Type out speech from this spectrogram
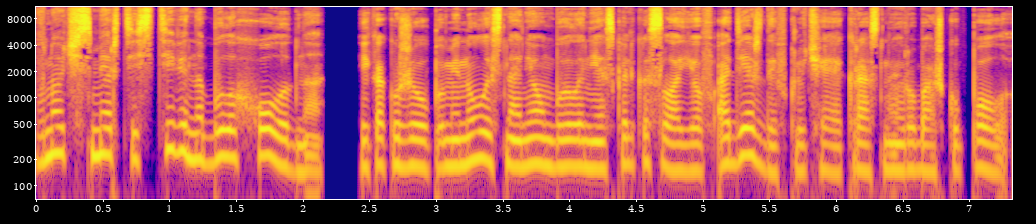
В ночь смерти Стивена было холодно, и, как уже упомянулось, на нем было несколько слоев одежды, включая красную рубашку пола.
